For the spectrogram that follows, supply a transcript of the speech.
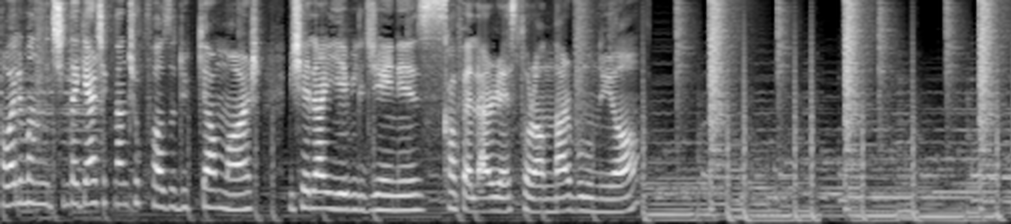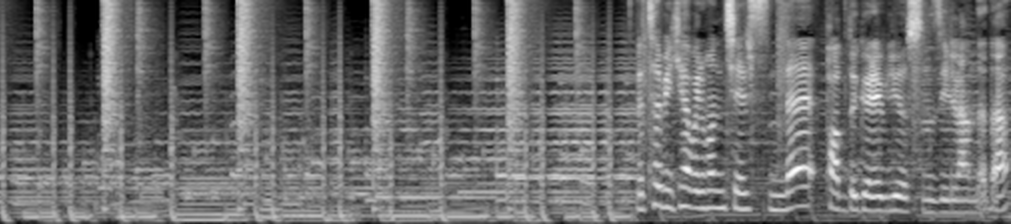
Havalimanının içinde gerçekten çok fazla dükkan var. Bir şeyler yiyebileceğiniz kafeler, restoranlar bulunuyor. Ve tabii ki havalimanı içerisinde pub da görebiliyorsunuz İrlanda'da.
